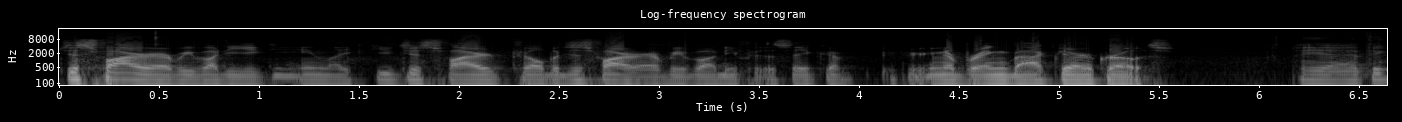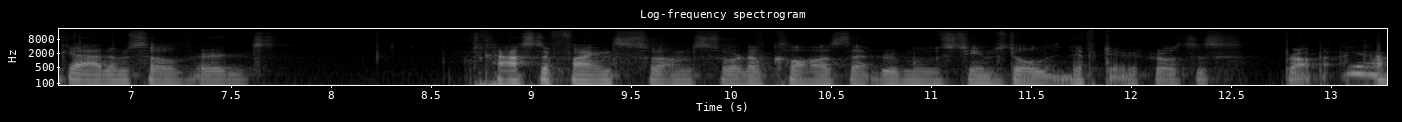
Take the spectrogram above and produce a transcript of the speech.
just fire everybody again. Like you just fired Phil, but just fire everybody for the sake of if you're going to bring back Derrick Rose. Yeah, I think Adam Silver has to find some sort of clause that removes James Dolan if Derrick Rose is brought back. Yeah.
